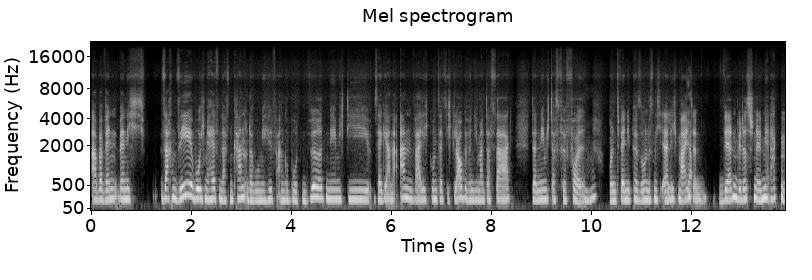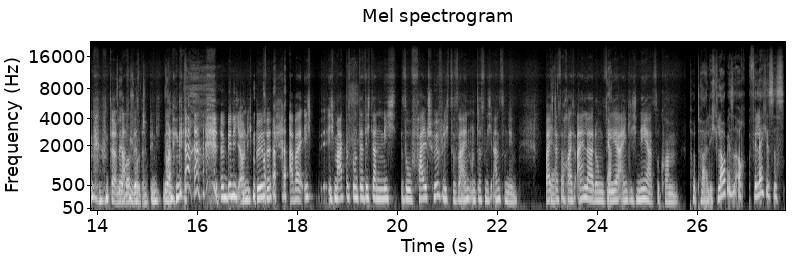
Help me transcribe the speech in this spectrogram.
Aber wenn, wenn ich Sachen sehe, wo ich mir helfen lassen kann oder wo mir Hilfe angeboten wird, nehme ich die sehr gerne an, weil ich grundsätzlich glaube, wenn jemand das sagt, dann nehme ich das für voll. Mhm. Und wenn die Person das nicht ehrlich meint, ja. dann werden wir das schnell merken. Dann Selber lassen wir es. Dann bin ich, ja. nicht, dann bin ich auch nicht böse. Aber ich, ich mag das grundsätzlich dann nicht so falsch höflich zu sein und das nicht anzunehmen. Weil ja. ich das auch als Einladung sehe, eigentlich näher zu kommen. Total. Ich glaube, es ist auch, vielleicht ist es,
